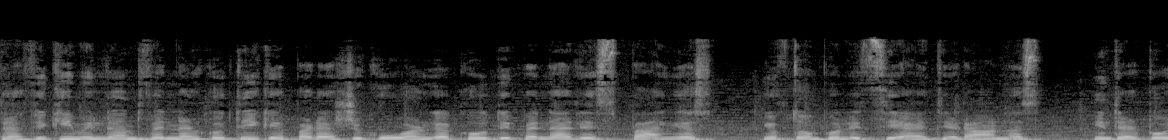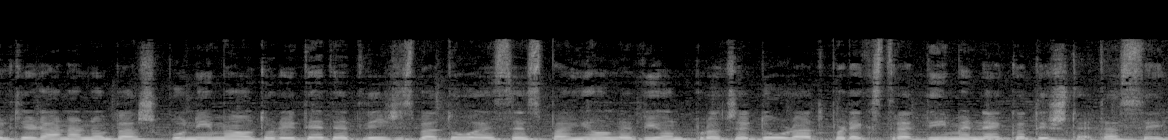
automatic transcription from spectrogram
Trafikim i lëndëve narkotike parashikuar nga Kodi Penal i Spanjës, njofton Policia e Tiranës. Interpol Tirana në bashkëpunim me autoritetet ligjzbatuese spanjolle vijon procedurat për ekstradimin e këtij shtetasi.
